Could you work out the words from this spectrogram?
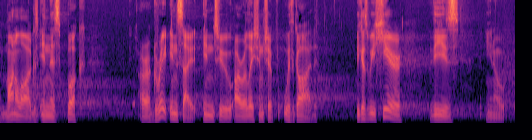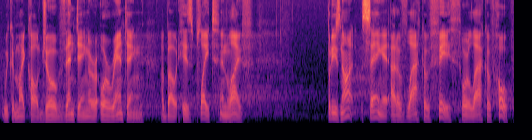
monologues in this book are a great insight into our relationship with God. Because we hear these, you know, we could might call Job venting or, or ranting about his plight in life. But he's not saying it out of lack of faith or lack of hope.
